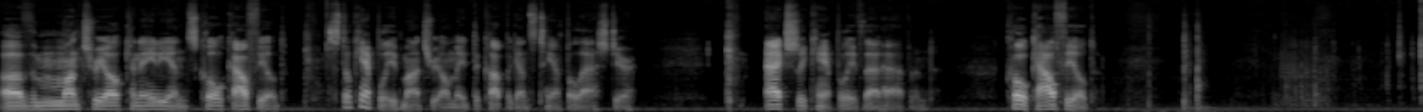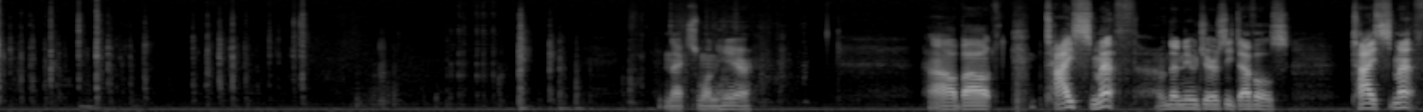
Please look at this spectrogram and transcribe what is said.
of the Montreal Canadiens. Cole Caufield. Still can't believe Montreal made the cup against Tampa last year. Actually can't believe that happened. Cole Caufield. Next one here. How about Ty Smith of the New Jersey Devils? Ty Smith.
